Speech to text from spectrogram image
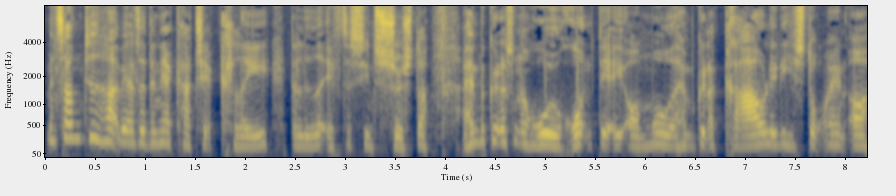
Men samtidig har vi altså den her karakter Clay, der leder efter sin søster. Og han begynder sådan at rode rundt der i området, han begynder at grave lidt i historien, og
